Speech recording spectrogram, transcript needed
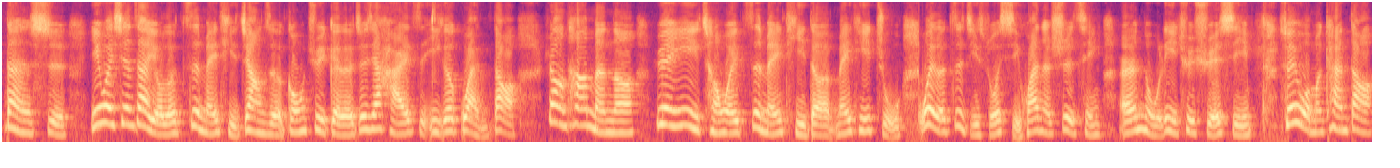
但是因为现在有了自媒体。这样子的工具给了这些孩子一个管道，让他们呢愿意成为自媒体的媒体主，为了自己所喜欢的事情而努力去学习。所以，我们看到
